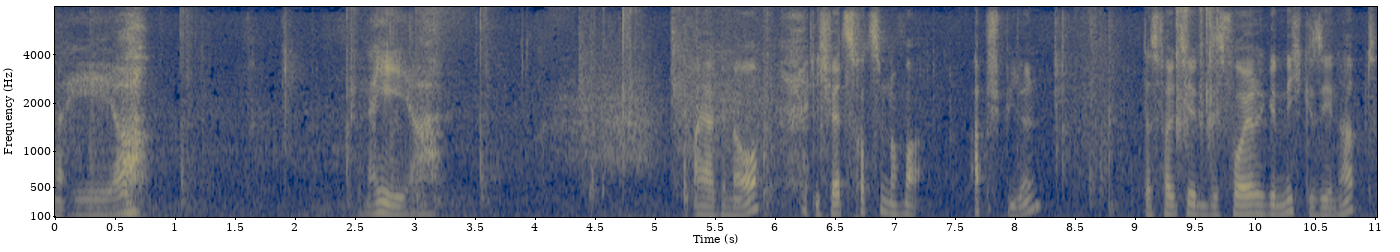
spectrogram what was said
Naja. Naja. Ah ja, genau. Ich werde es trotzdem nochmal abspielen. Das, falls ihr das vorherige nicht gesehen habt.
